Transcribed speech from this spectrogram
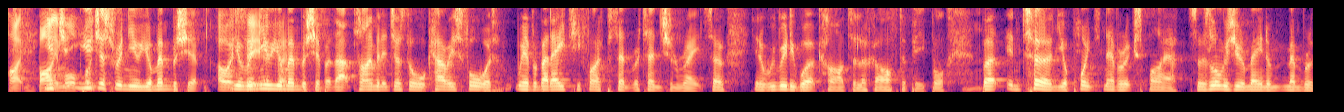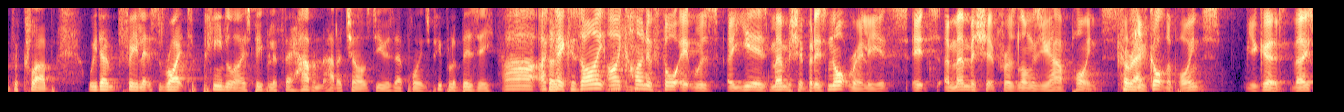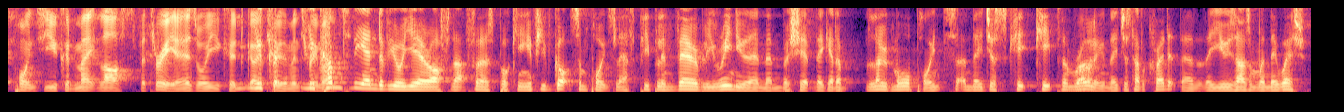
buy You, ju- more you points? just renew your membership. Oh, I you see, renew your membership at that time, and it just all carries forward. We have about eighty-five percent retention rate, so you know we really work hard to look after people. Mm. But in turn, your points never expire. So as long as you remain a member of the club, we don't feel it's right to penalise people if they haven't had a chance to use their points. People are busy. Ah, So- okay. Because I, I kind of thought it was a year's membership, but it's not really. It's it's a membership for as long as you have points. If Correct. you've got the points, you're good. Those points you could make last for three years, or you could go you through co- them in three you come to the end of your year after that first booking. If you've got some points left, people invariably renew their membership. They get a load more points, and they just keep keep them rolling. They just have a credit there that they use as and when they wish.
